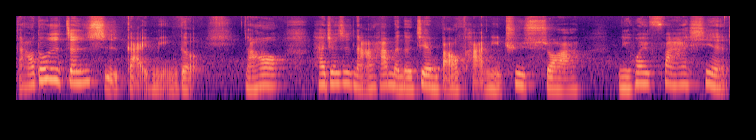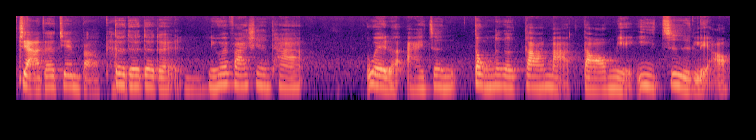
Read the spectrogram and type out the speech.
然后都是真实改名的。然后他就是拿他们的健保卡，你去刷，你会发现假的健保卡。对对对对，你会发现他为了癌症动那个伽马刀、免疫治疗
